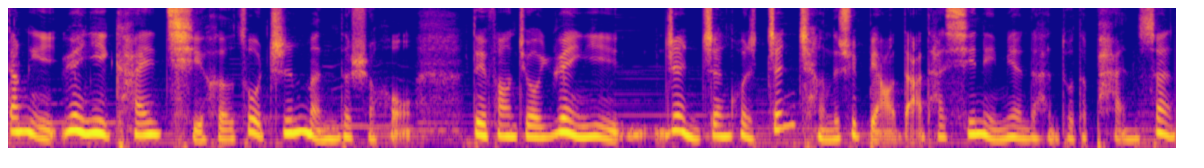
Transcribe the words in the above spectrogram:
当你愿意开启合作之门的时候，对方就愿意认真或者真诚的去表达他心里面的很多的盘算，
